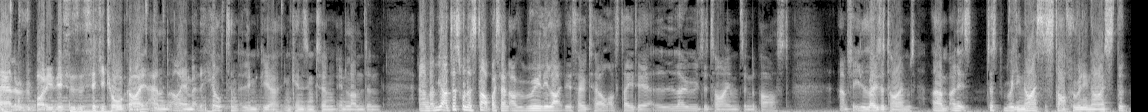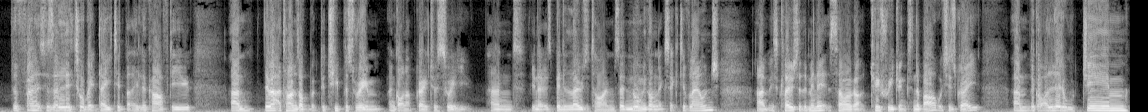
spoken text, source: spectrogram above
everybody, this is the city tour guy and I am at the Hilton Olympia in Kensington in London. And um, yeah, I just want to start by saying I really like this hotel. I've stayed here loads of times in the past, absolutely loads of times. Um, and it's just really nice. The staff are really nice. The, the furniture's a little bit dated, but they look after you. Um, the amount of times I've booked the cheapest room and got an upgrade to a suite and you know it's been loads of times. They've normally got an executive lounge um, it's closed at the minute, so I got two free drinks in the bar, which is great. Um, they've got a little gym.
